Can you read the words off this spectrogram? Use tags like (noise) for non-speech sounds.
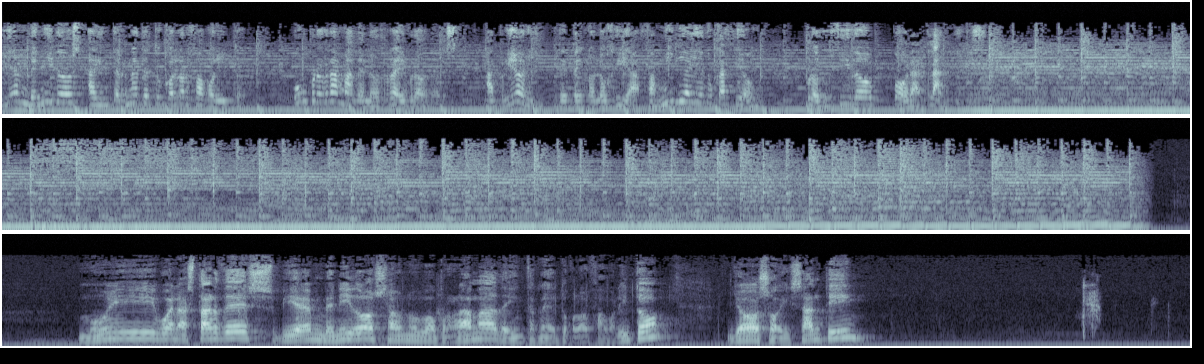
Bienvenidos a Internet de tu color favorito, un programa de los Ray Brothers, a priori de tecnología, familia y educación, producido por Atlantis. Buenas tardes, bienvenidos a un nuevo programa de Internet de tu color favorito. Yo soy Santi.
